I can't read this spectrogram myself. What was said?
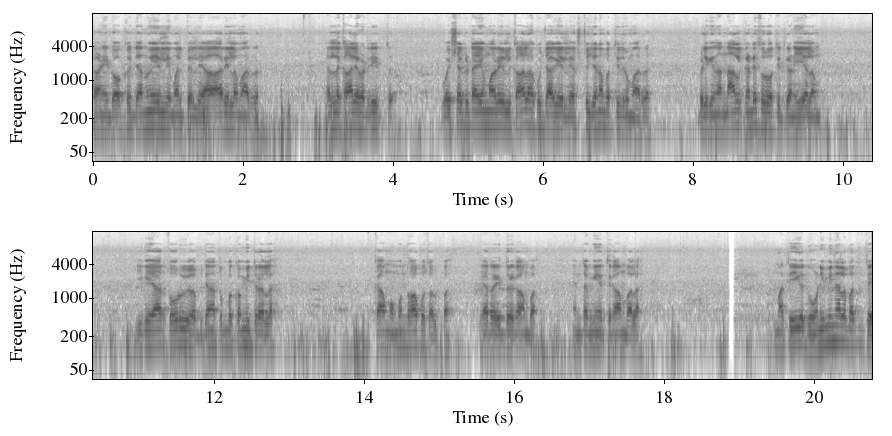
ಕಾಣಿ, ಡಾಕ್ಟರ್ ಜನವೇ ಇಲ್ಲಿ ಮಲ್ಪೆಯಲ್ಲಿ ಯಾರಿಲ್ಲ ಮಾರ್ರೆ. ಎಲ್ಲ ಖಾಲಿ ಹೊಡೆದಿತ್ತು ವೈಶಾಖ ಟೈಮ್ ಮಾರು ಇಲ್ಲಿ ಕಾಲು ಹಾಕೋ ಜಾಗ ಇಲ್ಲಿ. ಅಷ್ಟು ಜನ ಬತ್ತಿದ್ರು ಮಾರ್ರೆ. ಬೆಳಿಗ್ಗೆ ನಾನು ನಾಲ್ಕು ಗಂಟೆ ಶುರು ಹೊತ್ತಿತ್ತು ಕಣಿ ಏಲಂ. ಈಗ ಯಾರು ತೋರುದಿಲ್ಲ. ಜನ ತುಂಬ ಕಮ್ಮಿ ಇದ್ರಲ್ಲ. ಕಾಂಬ ಮುಂದೆ ಹಾಪು ಸ್ವಲ್ಪ. ಯಾರು ಇದ್ರೆ ಕಾಂಬ. ಎಂಥ ಮೀನು ಕಾಂಬ ಕಾಂಬಲ್ಲ ಮತ್ತು ಈಗ ದೋಣಿ ಮೀನೆಲ್ಲ ಬತ್ತೆ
